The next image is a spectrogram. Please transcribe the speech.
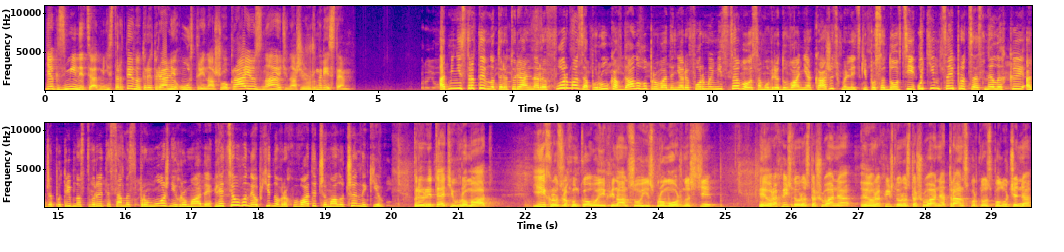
Як зміниться адміністративно-територіальний устрій нашого краю, знають наші журналісти. Адміністративно-територіальна реформа – запорука вдалого проведення реформи місцевого самоврядування, кажуть хмельницькі посадовці. Утім, цей процес нелегкий, адже потрібно створити саме спроможні громади. Для цього необхідно врахувати чимало чинників. пріоритетів громад, їх розрахункової фінансової спроможності, географічного розташування, географічного розташування, транспортного сполучення,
